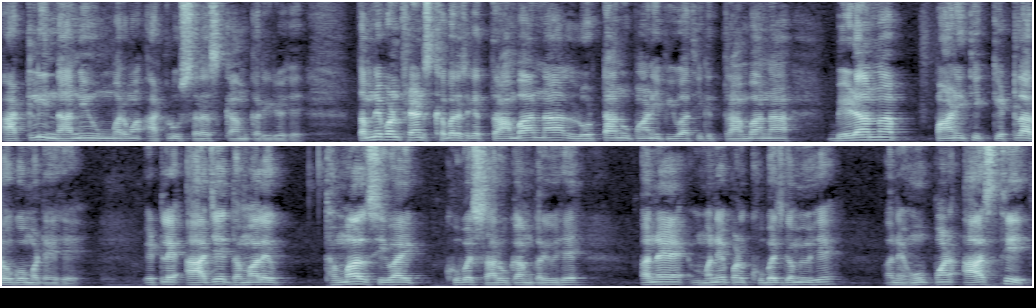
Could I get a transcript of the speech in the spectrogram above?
આટલી નાની ઉંમરમાં આટલું સરસ કામ કરી રહ્યો છે. તમને પણ ફ્રેન્ડ્સ ખબર હશે કે ત્રાંબાના લોટાનું પાણી પીવાથી કે ત્રાંબાના બેડાના પાણીથી કેટલા રોગો મટે છે. એટલે આજે ધમાલે, ધમાલ સિવાય ખૂબ જ સારું કામ કર્યું છે અને મને પણ ખૂબ જ ગમ્યું છે અને હું પણ આજથી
